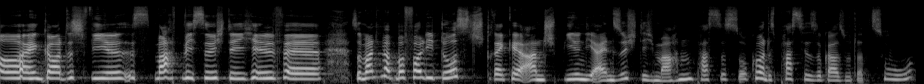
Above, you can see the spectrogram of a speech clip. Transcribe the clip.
Oh mein Gott, das Spiel, es macht mich süchtig, Hilfe. So manchmal hat man voll die Durststrecke an Spielen, die einen süchtig machen. Passt das so? Guck mal, das passt hier sogar so dazu.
